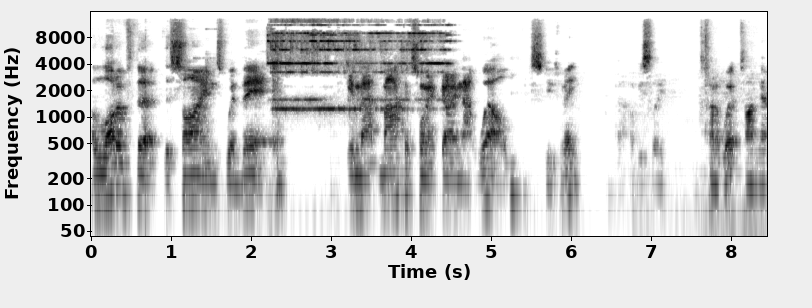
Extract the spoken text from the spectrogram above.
A lot of the, the signs were there in that markets weren't going that well. Excuse me. Uh, obviously, it's kind of work time now.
